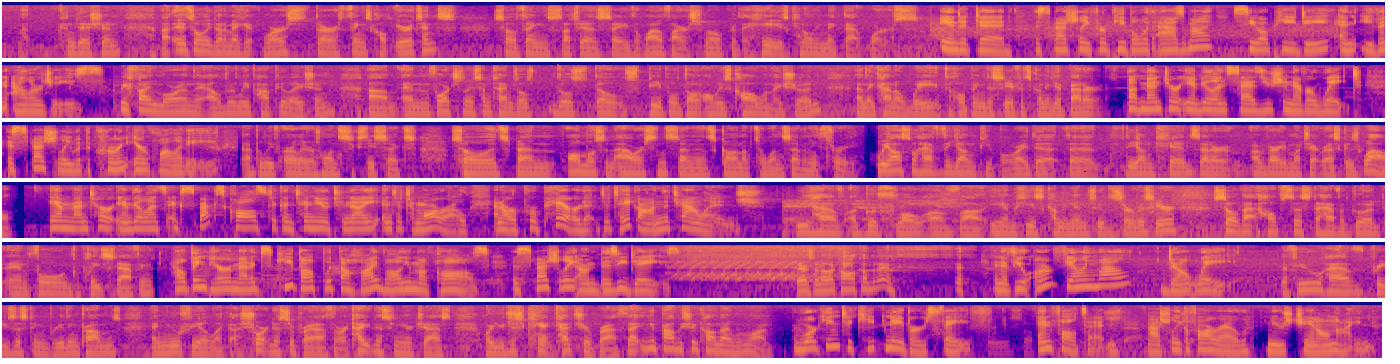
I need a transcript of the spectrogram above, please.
condition, uh, it's only going to make it worse. There are things called irritants so things such as, say, the wildfire smoke or the haze can only make that worse. And it did, especially for people with asthma, COPD, and even allergies. We find more in the elderly population, um, and unfortunately, sometimes those those those people don't always call when they should, and they kind of wait, hoping to see if it's going to get better. But Menter Ambulance says you should never wait, especially with the current air quality. I believe earlier it was 166, so it's been almost an hour since then, and it's gone up to 173. We also have the young people, right? The the the young kids that are are very much at risk as well and Menter Ambulance expects calls to continue tonight into tomorrow and are prepared to take on the challenge. We have a good flow of uh, EMTs coming into the service here, so that helps us to have a good and full and complete staffing. Helping paramedics keep up with the high volume of calls, especially on busy days. There's another call coming in. and if you aren't feeling well, don't wait. If you have pre-existing breathing problems and you feel like a shortness of breath or a tightness in your chest or you just can't catch your breath, that you probably should call 911. Working to keep neighbors safe. and Fulton. Ashley Cafaro, News Channel 9.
